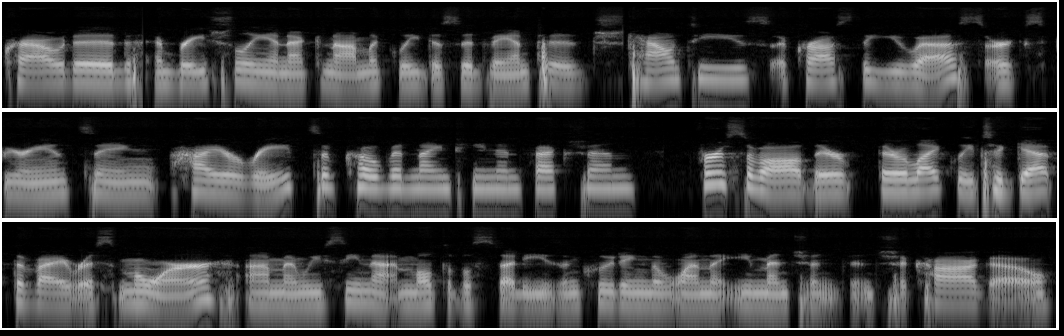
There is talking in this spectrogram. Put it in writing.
crowded, and racially and economically disadvantaged counties across the U.S. are experiencing higher rates of COVID 19 infection. First of all, they're, they're likely to get the virus more, um, and we've seen that in multiple studies, including the one that you mentioned in Chicago,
